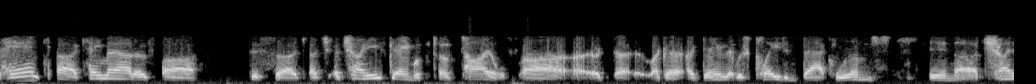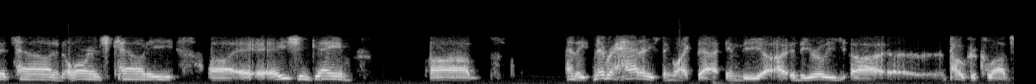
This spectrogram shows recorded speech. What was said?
Pan uh, came out of uh, this uh, a, a Chinese game of, of tiles, uh, like a, a game that was played in back rooms in uh, Chinatown and Orange County, uh, Asian game. Uh, and they never had anything like that in the uh, in the early uh, poker clubs.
